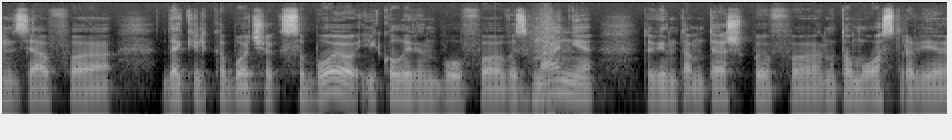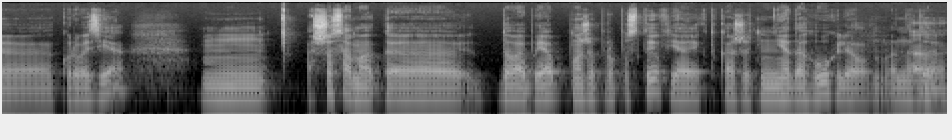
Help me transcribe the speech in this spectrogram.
Він взяв е, декілька бочок з собою, і коли він був е, в ізгнанні, то він там теж пив е, на тому острові е, Курвазє. Що саме? е, Давай, бо я може пропустив, я, як то кажуть, не догуглив. Не до...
